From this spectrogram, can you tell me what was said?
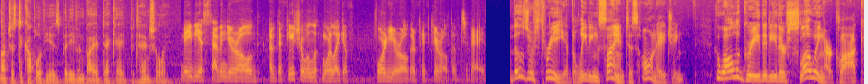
not just a couple of years, but even by a decade potentially. Maybe a seven year old of the future will look more like a 40 year old or 50 year old of today. Those are three of the leading scientists on aging who all agree that either slowing our clock,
